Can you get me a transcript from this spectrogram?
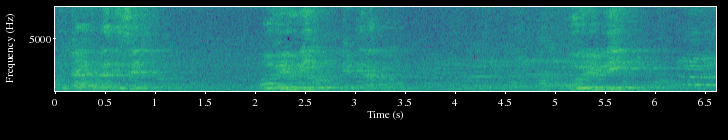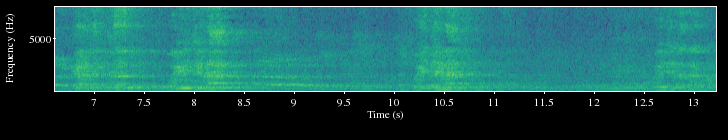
पुढच्या दिसेल? बोरिवली. बोरिवली त्यानंतर वैजनाथ वैजनाथ वैजनाथ दाखवा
